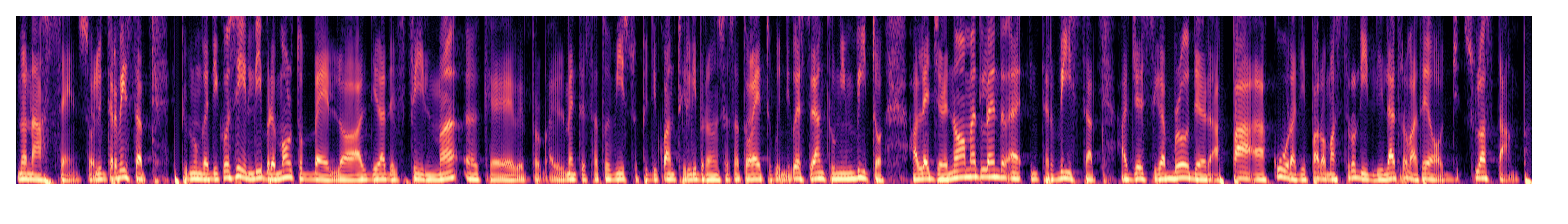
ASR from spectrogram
non ha senso. L'intervista è più lunga di così, il libro è molto bello al di là del film eh, che probabilmente è stato visto più di quanto il libro non sia stato letto, quindi questo è anche un invito a leggere Nomadland, eh, intervista a Jessica Broder a, pa- a cura di Paolo Mastrolilli, la trovate oggi sulla stampa.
